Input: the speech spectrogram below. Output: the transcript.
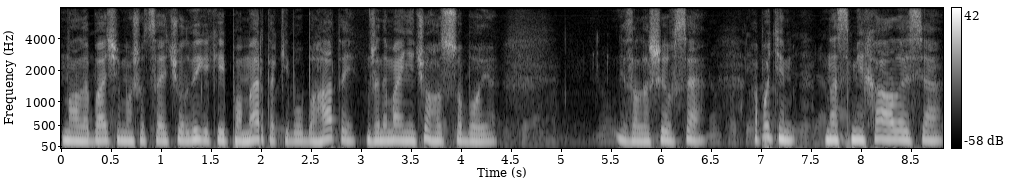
Ну, але бачимо, що цей чоловік, який помер, такий був багатий, вже не має нічого з собою і залишив все. А потім насміхалися,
